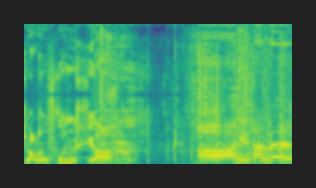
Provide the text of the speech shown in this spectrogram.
Canım fullmuş ya. Aa yeter be.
